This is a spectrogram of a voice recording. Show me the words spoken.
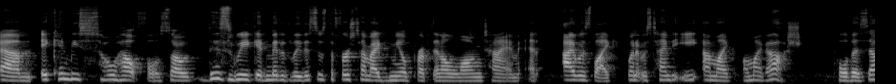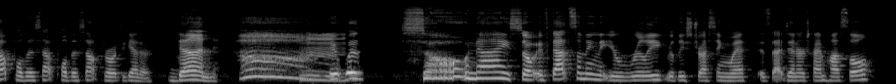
um, it can be so helpful. So this week, admittedly, this was the first time I'd meal prepped in a long time. And I was like, when it was time to eat, I'm like, oh my gosh, pull this out, pull this out, pull this out, throw it together. Done. mm. It was so nice. So if that's something that you're really, really stressing with is that dinner time hustle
